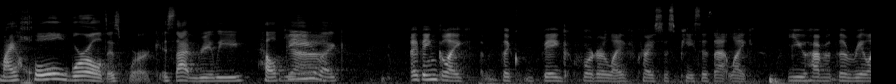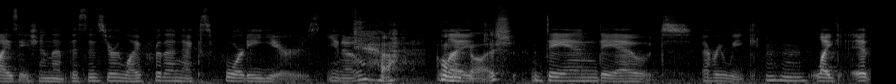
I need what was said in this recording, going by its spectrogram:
my whole world is work is that really healthy Yeah. like I think like the big quarter life crisis piece is that like you have the realization that this is your life for the next 40 years, you know? Yeah. oh Like, my gosh Day in, day out, every week. Mm-hmm. Like it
